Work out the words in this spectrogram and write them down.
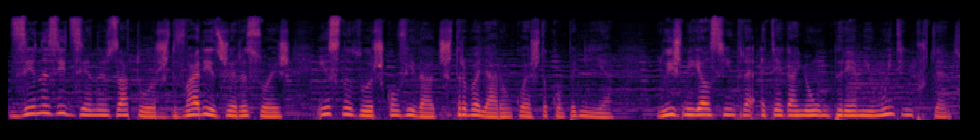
dezenas e dezenas de atores de várias gerações, encenadores convidados trabalharam com esta companhia. Luís Miguel Sintra até ganhou um prémio muito importante,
